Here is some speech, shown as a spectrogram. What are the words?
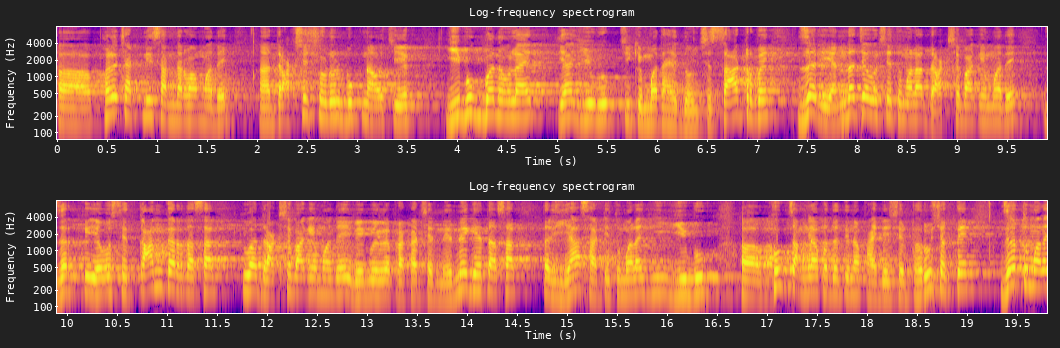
फळछाटणी फळ छाटणी संदर्भामध्ये द्राक्ष शेड्यूल बुक नावाची एक ई बुक बनवलं आहे. या ई बुकची किंमत आहे दोनशे साठ रुपये. जर यंदाच्या वर्षी तुम्हाला द्राक्ष बागेमध्ये जर व्यवस्थित काम करत असाल किंवा द्राक्ष बागेमध्ये वेगवेगळ्या प्रकारचे निर्णय घेत असाल तर यासाठी तुम्हाला ही ई बुक खूप चांगल्या पद्धतीनं फायदेशीर ठरू शकते. जर तुम्हाला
